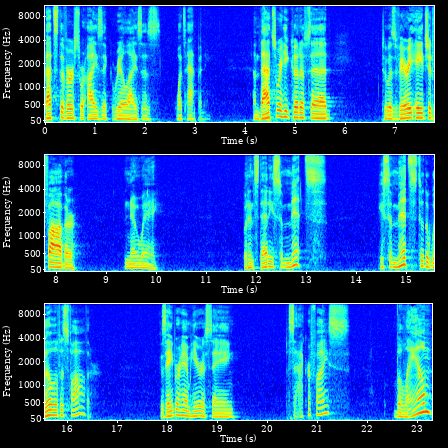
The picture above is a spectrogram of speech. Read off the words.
That's the verse where Isaac realizes what's happening. And that's where he could have said to his very aged father, No way. But instead, he submits he submits to the will of his father. Because Abraham here is saying, the sacrifice, the lamb,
